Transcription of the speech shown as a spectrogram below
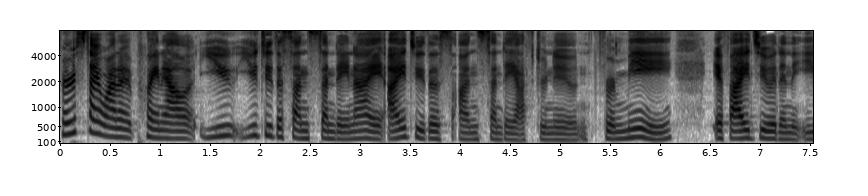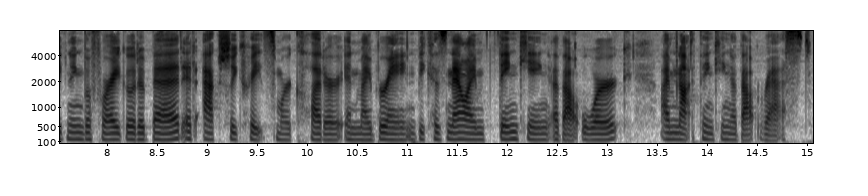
First, I want to point out you you do this on Sunday night. I do this on Sunday afternoon. For me, if I do it in the evening before I go to bed, it actually creates more clutter in my brain because now I'm thinking about work. I'm not thinking about rest.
